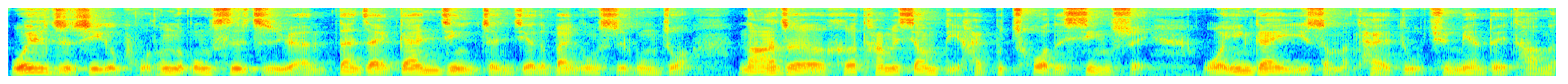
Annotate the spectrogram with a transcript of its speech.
我也只是一个普通的公司职员，但在干净整洁的办公室工作，拿着和他们相比还不错的薪水，我应该以什么态度去面对他们？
